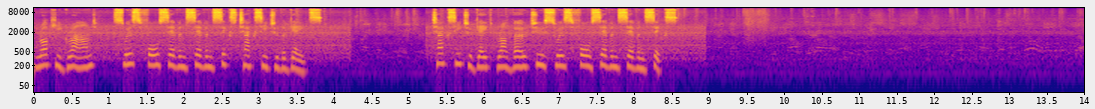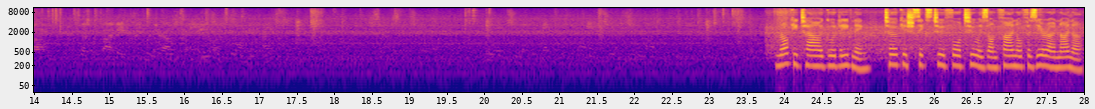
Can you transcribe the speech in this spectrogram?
Rocky ground, Swiss 4776 taxi to the gates. Taxi to gate Bravo 2 Swiss 4776. Rocky Tower good evening, Turkish 6242 is on final for 09er.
